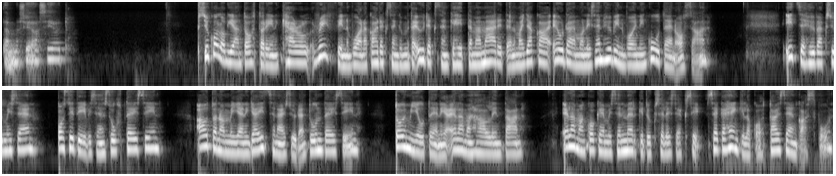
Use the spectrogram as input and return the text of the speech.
tämmöisiä asioita. Psykologian tohtorin Carol Riffin vuonna 1989 kehittämä määritelmä jakaa eudaimonisen hyvinvoinnin kuuteen osaan. Itse hyväksymiseen, positiivisen suhteisiin, autonomian ja itsenäisyyden tunteisiin, toimijuuteen ja elämänhallintaan, elämän kokemisen merkitykselliseksi sekä henkilökohtaiseen kasvuun.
